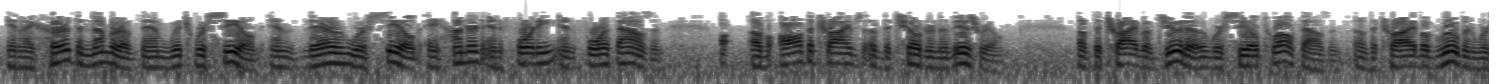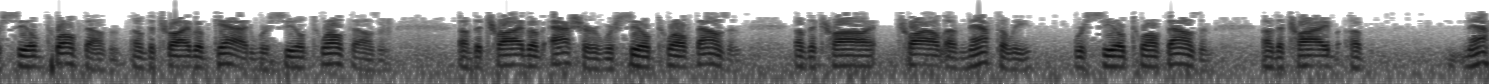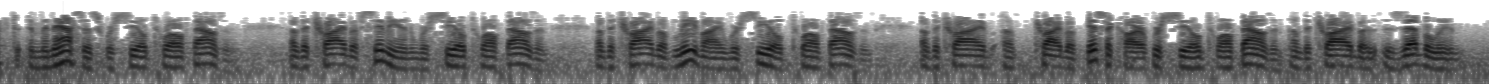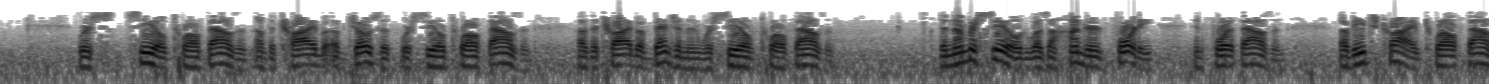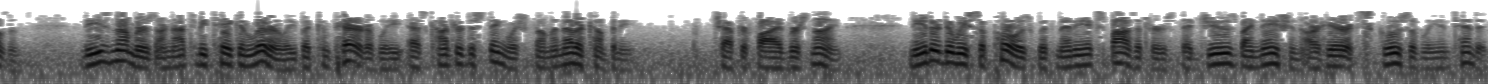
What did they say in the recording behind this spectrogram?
And I heard the number of them which were sealed, and there were sealed a hundred and forty and four thousand of all the tribes of the children of Israel. Of the tribe of Judah were sealed twelve thousand. Of the tribe of Reuben were sealed twelve thousand. Of the tribe of Gad were sealed twelve thousand. Of the tribe of Asher were sealed twelve thousand. Of the tri- tribe of Naphtali were sealed twelve thousand. Of the tribe of Manasseh were sealed 12,000. Of the tribe of Simeon were sealed 12,000. Of the tribe of Levi were sealed 12,000. Of the tribe of tribe of Issachar were sealed 12,000. Of the tribe of Zebulun were sealed 12,000. Of the tribe of Joseph were sealed 12,000. Of the tribe of Benjamin were sealed 12,000. The number sealed was a hundred forty and four thousand of each tribe 12,000. These numbers are not to be taken literally, but comparatively as contradistinguished from another company. Chapter 5, verse 9. Neither do we suppose with many expositors that Jews by nation are here exclusively intended.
